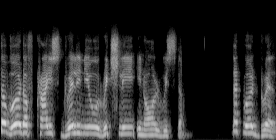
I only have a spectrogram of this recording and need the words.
the word of Christ dwell in you richly in all wisdom. That word dwell.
